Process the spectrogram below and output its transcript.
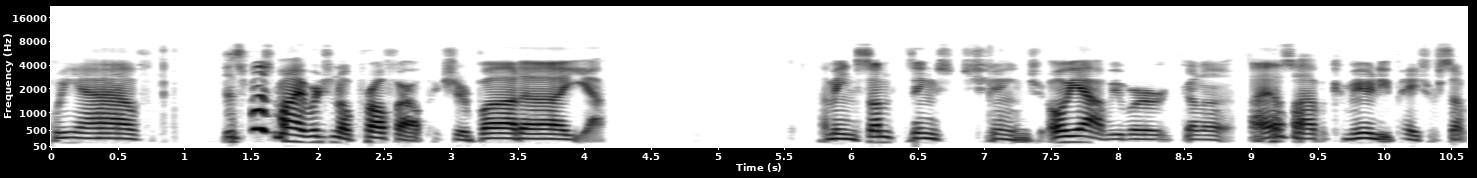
we have, this was my original profile picture, but, uh, yeah. I mean, some things change. Oh, yeah, we were gonna, I also have a community page for some,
